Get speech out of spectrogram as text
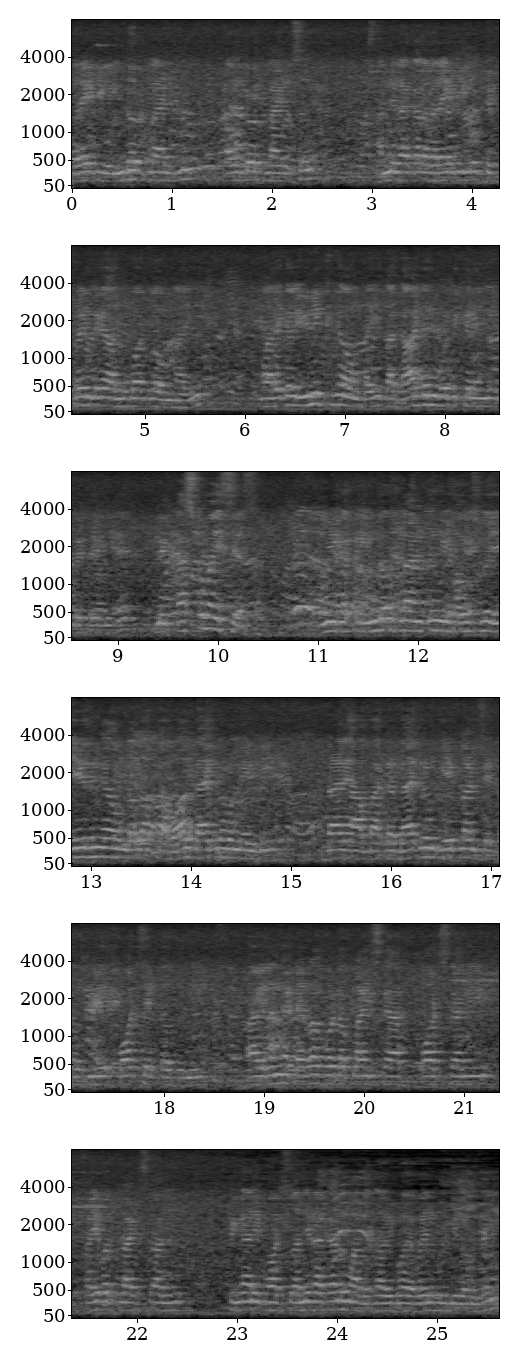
వెరైటీ ఇండోర్ ప్లాంట్లు అవుట్డోర్ ప్లాంట్స్ అన్ని రకాల వెరైటీలు డిఫరెంట్గా అందుబాటులో ఉన్నాయి. మా దగ్గర యూనిక్గా ఉంటాయి. ద గార్డెన్ బొటిక్ ఎందుకు పెట్టామంటే మేము కస్టమైజ్ చేస్తాం. మీకు అక్కడ ఇండోర్ ప్లాంట్ ఈ హౌస్లో ఏ విధంగా ఉండాలో ఆ వాల్ బ్యాక్గ్రౌండ్ ఏంటి దాని ఆ అక్కడ బ్యాక్గ్రౌండ్ ఏ ప్లాంట్ సెట్ అవుతుంది పాట్ సెట్ అవుతుంది ఆ విధంగా టెర్రాకోటా ప్లాంట్స్ పాట్స్ కానీ ఫైబర్ ప్లాంట్స్ కానీ పింగాణి పాట్స్ అన్ని రకాలు మా దగ్గర అవైలబిలిటీలో ఉంటాయి.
